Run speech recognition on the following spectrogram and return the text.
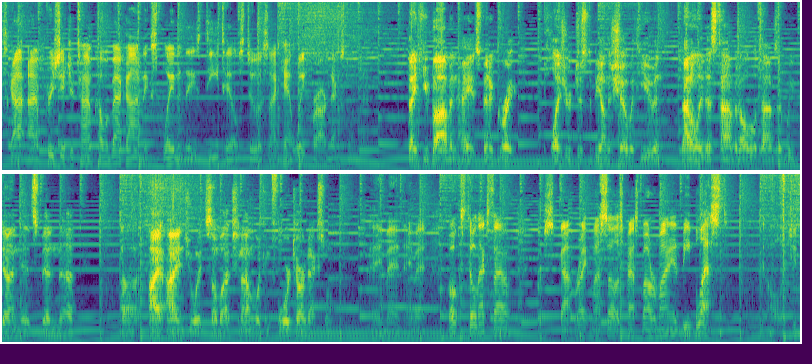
Scott, I appreciate your time coming back on and explaining these details to us. And I can't wait for our next one, man. Thank you, Bob. And hey, it's been a great pleasure just to be on the show with you. And not only this time, but all the times that we've done. It's been, uh, uh, I, I enjoyed so much. And I'm looking forward to our next one. Amen. Amen. Folks, till next time, for Scott Wright and myself, as Pastor Bob reminded you to be blessed in all that you do.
